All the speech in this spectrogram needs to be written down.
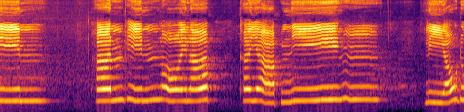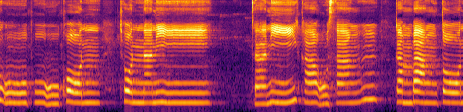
ดิน พันพินลอยลับ ขยับนิ่ง เหลียวดูผู้คนชนนานี จะหนีเข้าสัง กำบังตน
